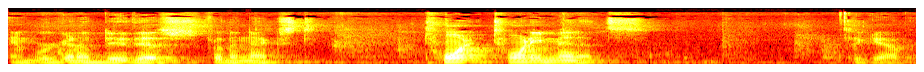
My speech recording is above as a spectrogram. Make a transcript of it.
and we're going to do this for the next 20, 20 minutes together.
